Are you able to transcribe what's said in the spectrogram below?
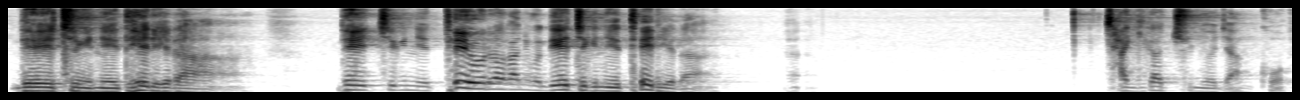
내 증인이 되리라. 내 증인이 되어라가 아니고 내 증인이 되리라. 자기가 중요하지 않고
